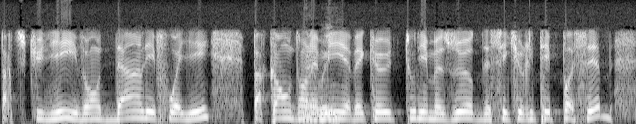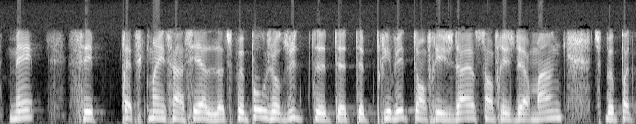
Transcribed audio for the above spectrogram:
particulier, ils vont dans les foyers. Par contre, on Ben a oui. mis avec eux toutes les mesures de sécurité possibles, mais c'est pratiquement essentiel. Là. Tu peux pas aujourd'hui te, te, te, priver de ton frigidaire si ton frigidaire manque. Tu peux pas te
